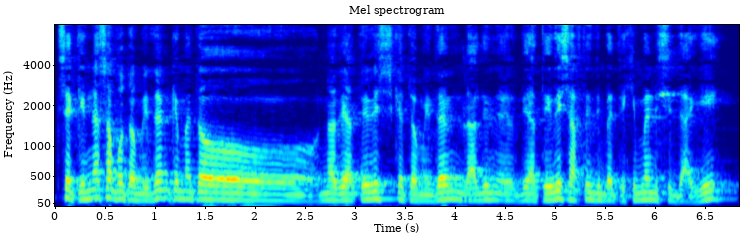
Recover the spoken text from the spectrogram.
ξεκινάς από το 0 και με το να διατηρήσεις και το 0, δηλαδή διατηρείς αυτή την πετυχημένη συνταγή.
